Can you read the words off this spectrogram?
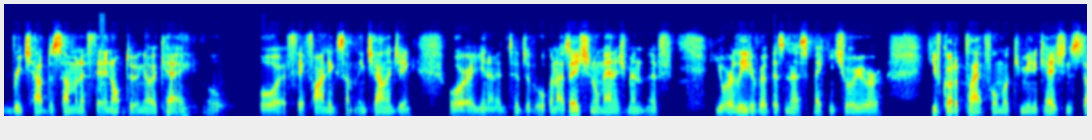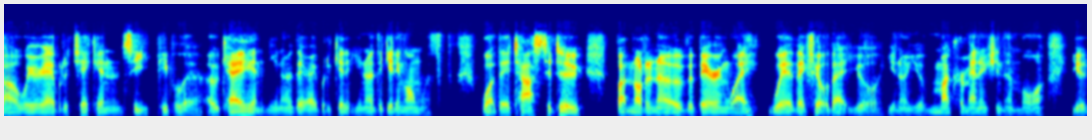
reach out to someone if they're not doing okay or or if they're finding something challenging or you know in terms of organizational management if you're a leader of a business making sure you're you've got a platform or communication style where you're able to check in and see people are okay and you know they're able to get it you know they're getting on with what they're tasked to do but not in an overbearing way where they feel that you're you know you're micromanaging them or you're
